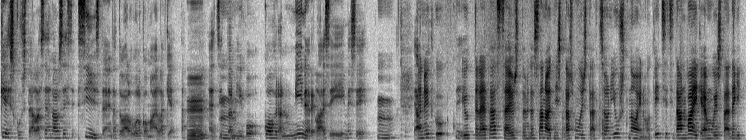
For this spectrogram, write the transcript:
keskustella. Sehän on se siisteintä tuolla ulkomaillakin, että mm. et sitten mm. on niinku kohdannut niin erilaisia ihmisiä. Mm. Ja, ja nyt kun niin. juttelee tässä just mitä sanoit, niin taas muistaa, että se on just noin, mutta vitsit sitä on vaikea muistaa jotenkin,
